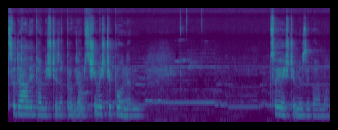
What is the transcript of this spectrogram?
Co dál je tam ještě za program? S čím ještě pohnem? Co je ještě mezi váma?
